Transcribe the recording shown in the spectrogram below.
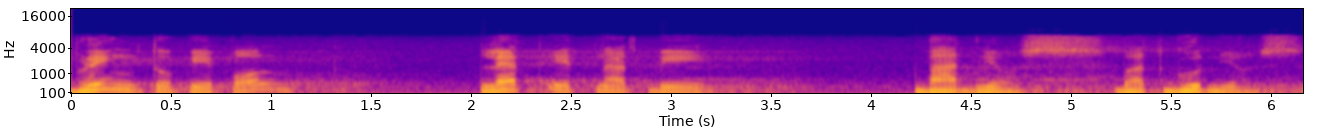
bring to people, let it not be bad news, but good news.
